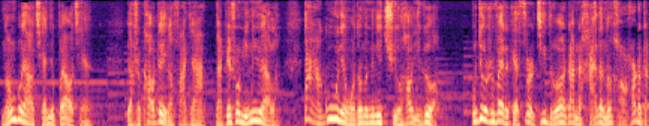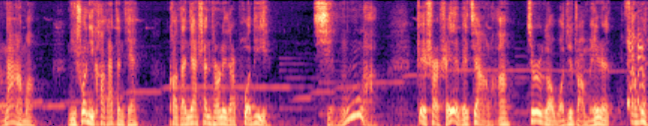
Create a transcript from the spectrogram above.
能不要钱就不要钱。要是靠这个发家，那别说明月了，大姑娘我都能给你娶回好几个。不就是为了给四儿积德，让这孩子能好好的长大吗？你说你靠啥攒钱？靠咱家山头那点破地？行了，这事儿谁也别犟了啊！今儿个我去找媒人散会。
